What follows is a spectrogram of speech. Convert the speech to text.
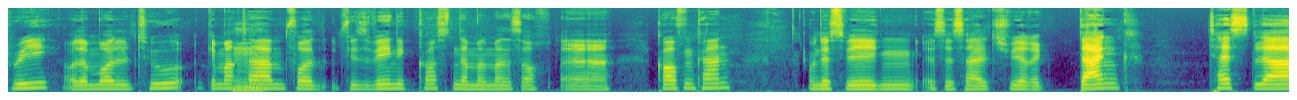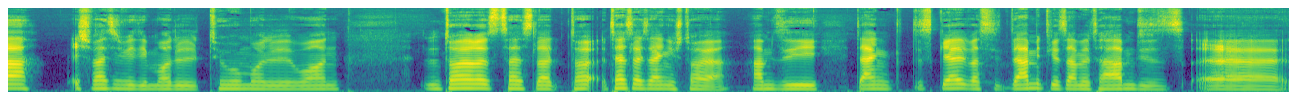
3 oder Model 2 gemacht Mhm. haben für, für wenig Kosten, damit man es auch äh, kaufen kann. Und deswegen ist es halt schwierig. Dank Tesla, ich weiß nicht wie die Model 2, Model 1, ein teures Tesla, teu, Tesla ist eigentlich teuer. Haben sie dank des Geld, was sie damit gesammelt haben, dieses äh,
